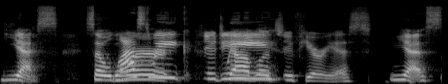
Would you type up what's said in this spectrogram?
Yes. So last week, Too Diablo, we- too furious. yes,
